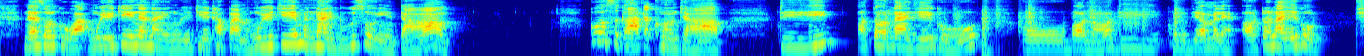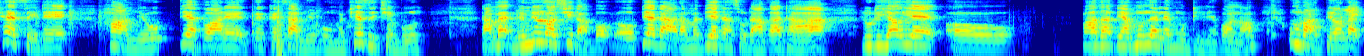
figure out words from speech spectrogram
။နောက်ဆုံးကငွေကြေးနဲ့နိုင်ငွေကြေးထောက်ပံ့မယ်ငွေကြေးမနိုင်ဘူးဆိုရင်တောင်ကိုယ်စကားတခွန်ကြောင့်ဒီအတော်လှန်ရေးကိုဟိုဘောနော်ဒီဘယ်လိုပြောမလဲအတော်လှန်ရေးကိုဖျက်စေတဲ့ဟာမျိုးပြက်သွားတဲ့ကိစ္စမျိုးကိုမဖြစ်စေချင်ဘူး။ဒါမဲ့မျိုးမျိုးတော့ရှိတာပေါ့ဟိုပြက်တာတော့မပြက်တာဆိုတာကဒါလူတစ်ယောက်ရဲ့ဟို ဘာသာပြန်မှုနဲ့လည်းမှုတည်တယ်ပေါ့နော်ဥပမာပြောလိုက်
